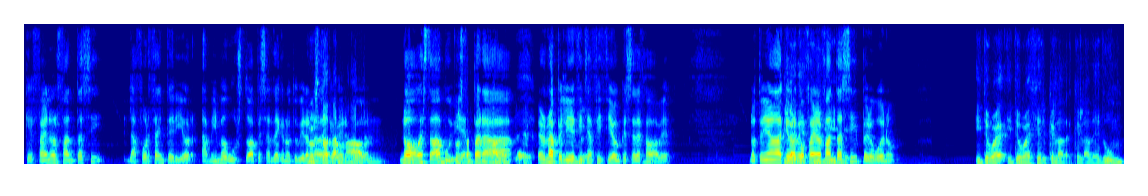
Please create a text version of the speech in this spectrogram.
que Final Fantasy, la fuerza interior, a mí me gustó a pesar de que no tuviera No nada que tan ver mal. con. No, estaba muy No bien para. mal. Era una peli de ciencia ficción que se dejaba ver. No tenía nada que ver con Final y- y- Fantasy, pero bueno. Y te voy a, y te voy a decir que la, que la de Doom,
